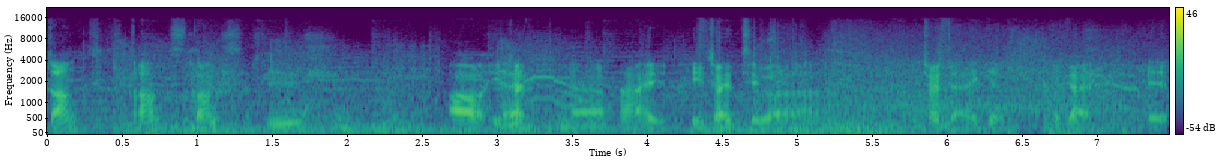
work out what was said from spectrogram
Dunk, dunks, dunks. Oh, he Dead? tried, No. uh, he, he tried to uh he tried to egg him, but got hit.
